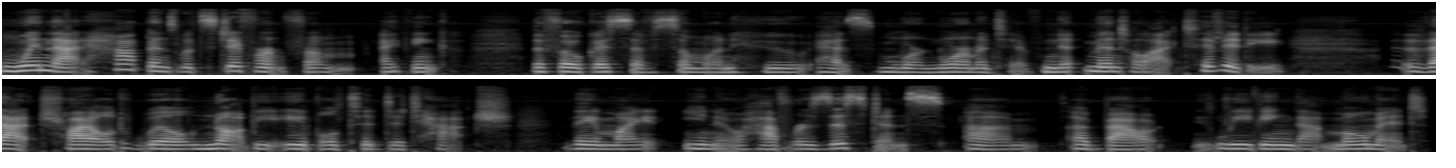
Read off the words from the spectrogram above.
when that happens, what's different from, I think, the focus of someone who has more normative n- mental activity, that child will not be able to detach. They might, you know, have resistance um, about leaving that moment,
